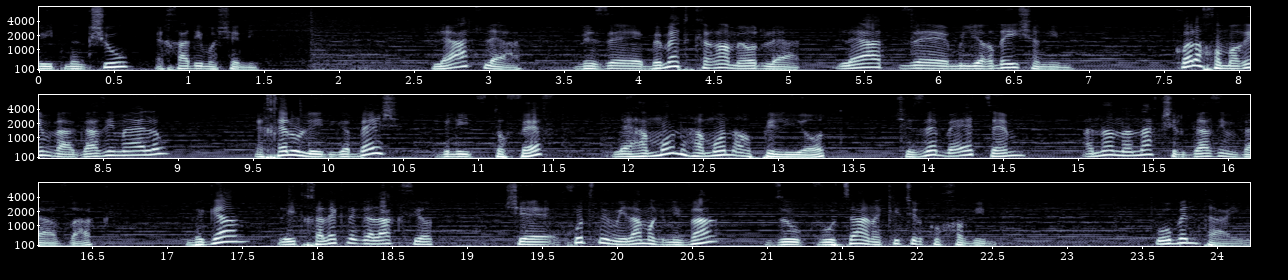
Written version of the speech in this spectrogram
והתנגשו אחד עם השני. לאט לאט, וזה באמת קרה מאוד לאט, לאט זה מיליארדי שנים, כל החומרים והגזים האלו החלו להתגבש ולהצטופף להמון המון ערפיליות, שזה בעצם ענן ענק של גזים ואבק, וגם להתחלק לגלקסיות, שחוץ ממילה מגניבה, זו קבוצה ענקית של כוכבים. ובינתיים,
